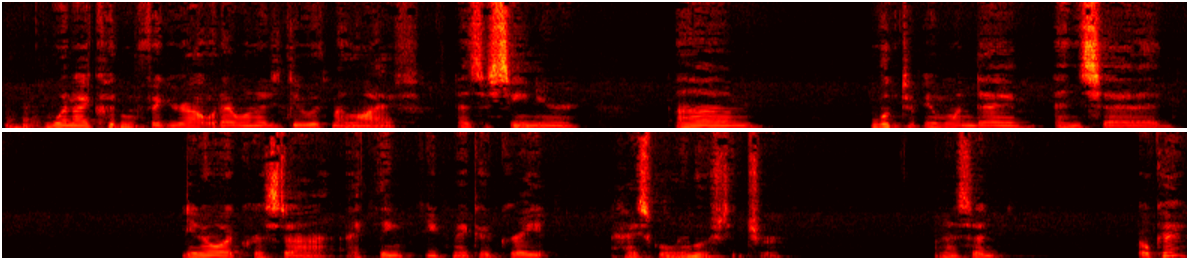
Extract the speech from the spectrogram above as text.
when I couldn't figure out what I wanted to do with my life as a senior, um, looked at me one day and said, You know what, Krista, I think you'd make a great high school English teacher. And I said, Okay.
